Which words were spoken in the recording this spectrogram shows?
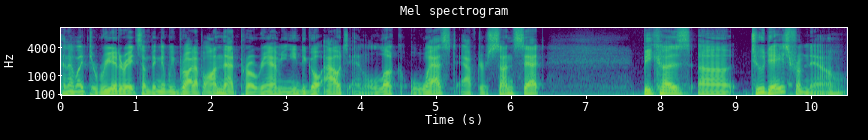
And I'd like to reiterate something that we brought up on that program. You need to go out and look west after sunset because uh, two days from now,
